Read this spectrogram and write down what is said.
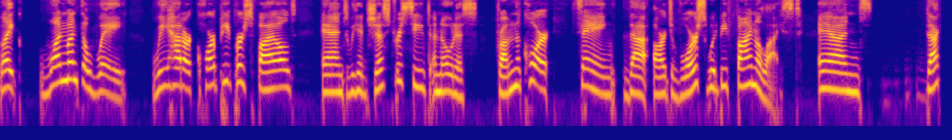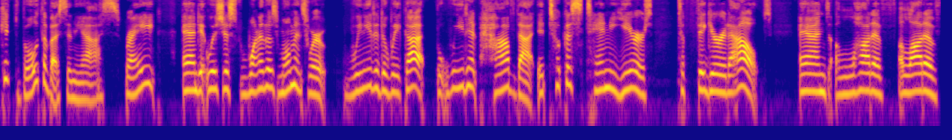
like one month away. We had our court papers filed and we had just received a notice from the court saying that our divorce would be finalized. And that kicked both of us in the ass, right? And it was just one of those moments where we needed to wake up, but we didn't have that. It took us 10 years to figure it out. And a lot of, a lot of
